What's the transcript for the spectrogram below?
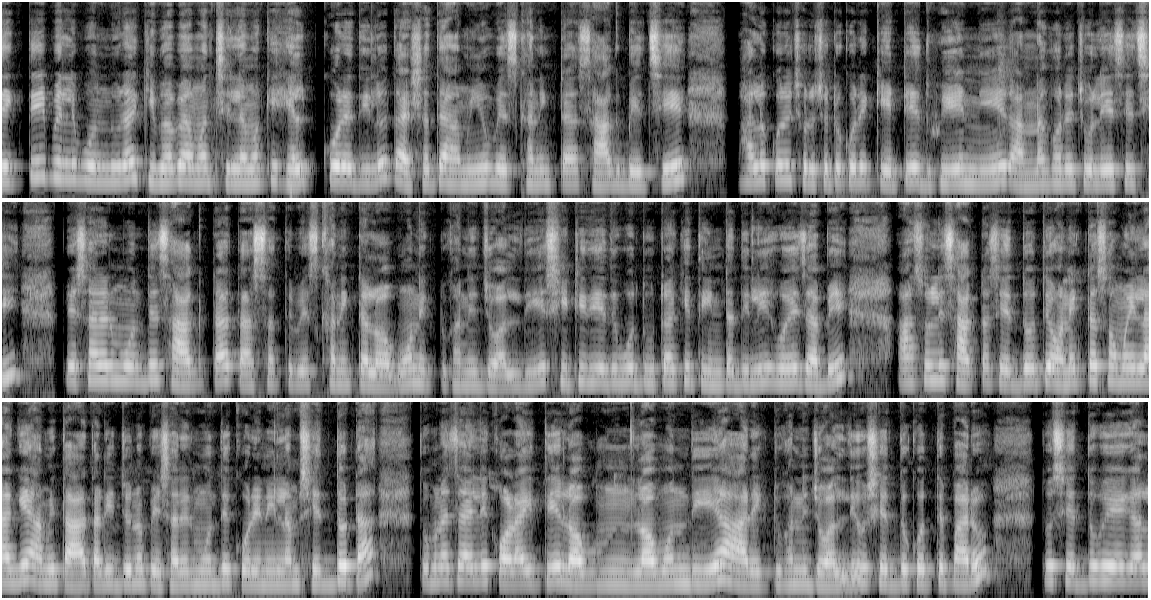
দেখতেই পেলে বন্ধুরা কীভাবে আমার ছেলে আমাকে হেল্প করে দিল। তার সাথে আমিও বেশ খানিকটা শাক বেছে, ভালো করে ছোট ছোট করে কেটে, ধুয়ে নিয়ে রান্নাঘরে চলে এসেছি। প্রেসারের মধ্যে শাকটা, তার সাথে বেশ খানিকটা লবণ, একটুখানি জল দিয়ে সিটি দিয়ে দেবো। দুটা কি তিনটা দিলেই হয়ে যাবে। আসলে শাকটা সেদ্ধ হতে অনেকটা সময় লাগে। আমি তাড়াতাড়ির জন্য প্রেসারের মধ্যে করে নিলাম সেদ্ধটা। তোমরা চাইলে কড়াইতে লবণ দিয়ে আর একটুখানি জল দিয়েও সেদ্ধ করতে পারো। তো সেদ্ধ হয়ে গেল,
